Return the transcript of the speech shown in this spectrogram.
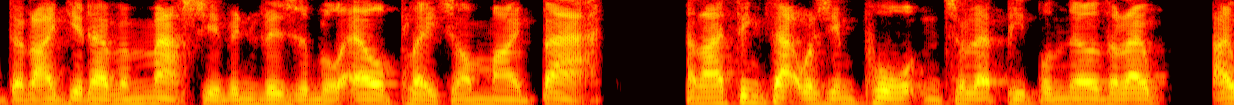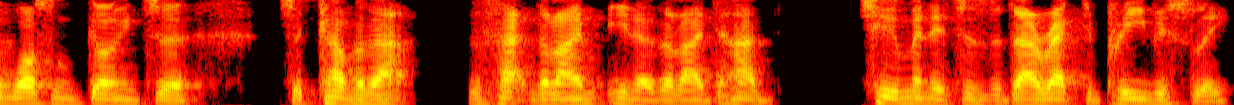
that I did have a massive invisible L plate on my back, and I think that was important to let people know that I I wasn't going to to cover that the fact that I'm, you know, that I'd had two minutes as a director previously.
